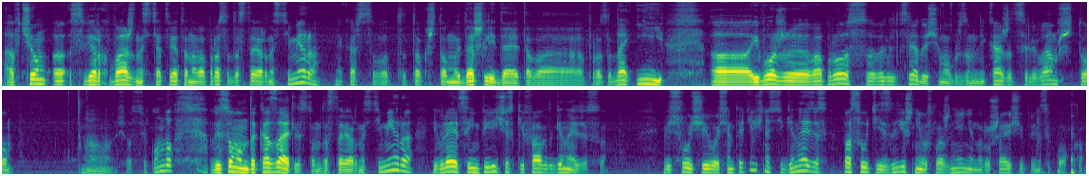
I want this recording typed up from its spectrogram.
А в чем э, сверхважность ответа на вопрос о достоверности мира? Мне кажется, вот только что мы дошли до этого вопроса, да, и его же вопрос выглядит следующим образом. Не кажется ли вам, что сейчас секунду, весомым доказательством достоверности мира является эмпирический факт генезиса? Ведь в случае его синтетичности генезис по сути излишнее усложнение, нарушающее принцип Оккама.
